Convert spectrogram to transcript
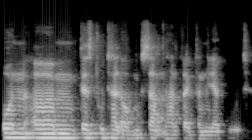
Und ähm, das tut halt auch im gesamten Handwerk dann wieder gut.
